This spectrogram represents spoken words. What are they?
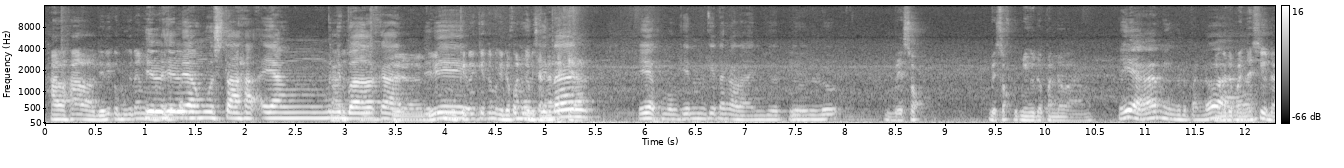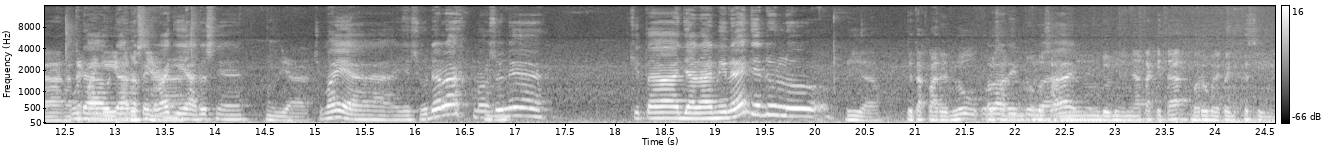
hal-hal jadi kemungkinan hil-hil yang mustaha yang menyebalkan Iya, jadi jadi kemungkinan kita minggu depan nggak bisa ya. iya kemungkinan kita nggak lanjut Iya. dulu besok besok minggu depan doang iya minggu depan doang minggu depannya sih udah ngetek udah lagi udah harusnya lagi harusnya Iya. cuma ya ya sudahlah maksudnya kita jalanin aja dulu. Iya kita kelarin dulu urusan, dulu urusan aja. dunia nyata kita baru balik lagi ke sini.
